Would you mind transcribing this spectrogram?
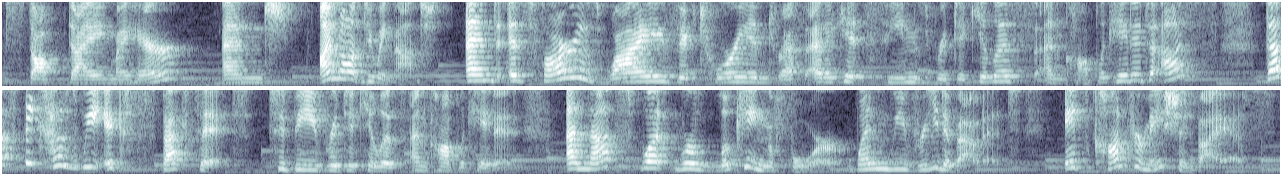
stop dyeing my hair, and I'm not doing that. And as far as why Victorian dress etiquette seems ridiculous and complicated to us, that's because we expect it to be ridiculous and complicated. And that's what we're looking for when we read about it. It's confirmation bias.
